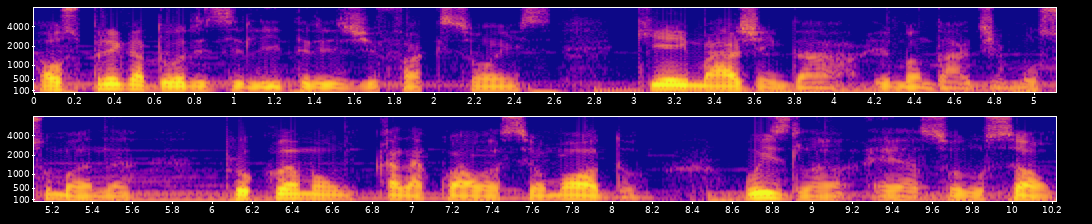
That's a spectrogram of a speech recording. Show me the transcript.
aos pregadores e líderes de facções que, à imagem da Irmandade Muçulmana, proclamam cada qual a seu modo: o Islã é a solução.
